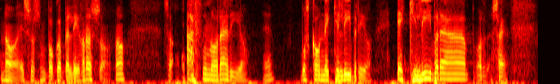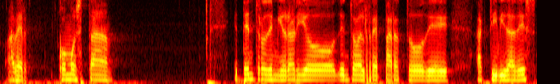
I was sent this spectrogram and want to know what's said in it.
No, eso es un poco peligroso, ¿no? Haz un horario, ¿eh? busca un equilibrio, equilibra, o sea, a ver, ¿cómo está dentro de mi horario, dentro del reparto de actividades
